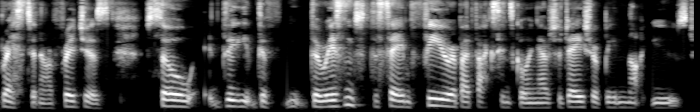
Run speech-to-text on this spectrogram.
rest in our fridges. So the, the, there isn't the same fear about vaccines going out of date or being not used.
